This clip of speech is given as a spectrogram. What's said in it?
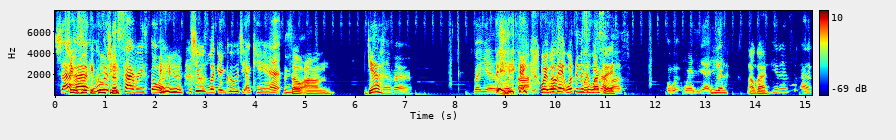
Shut She was up. licking Who is this coochies. Tyrese Thorpe? she was licking coochie. I can't. so um, yeah. Never. But yeah. Wait, what's What- What's What Mr. West say? Wh- Where's he at? He's He- at, Oh, go ahead. he does. I don't,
